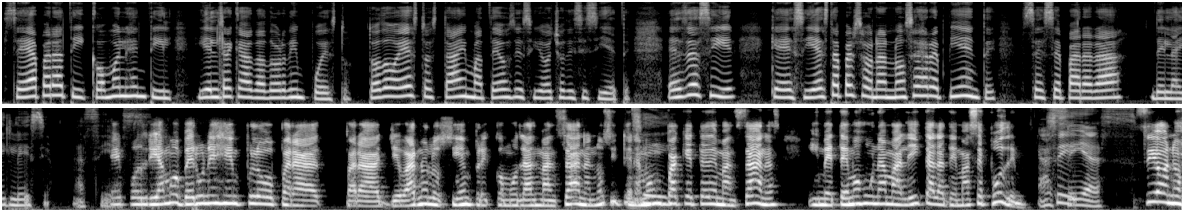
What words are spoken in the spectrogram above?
sea para ti como el gentil y el recaudador de impuestos. Todo esto está en Mateos 18, 17. Es decir, que si esta persona no se arrepiente, se separará de la iglesia. Así Eh, es. podríamos ver un ejemplo para, para llevárnoslo siempre, como las manzanas, ¿no? Si tenemos Sí. un paquete de manzanas y metemos una malita, las demás se pudren. Así Sí. es. ¿Sí o no?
